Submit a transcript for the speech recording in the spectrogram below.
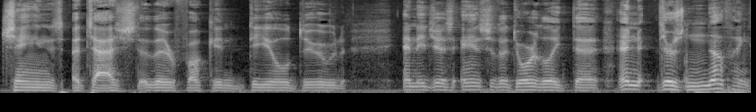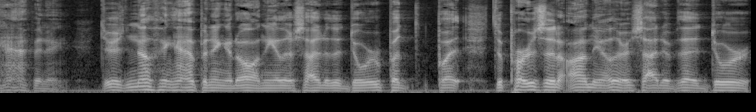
chains attached to their fucking deal, dude. And they just answer the door like that. And there's nothing happening. There's nothing happening at all on the other side of the door, but but the person on the other side of that door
